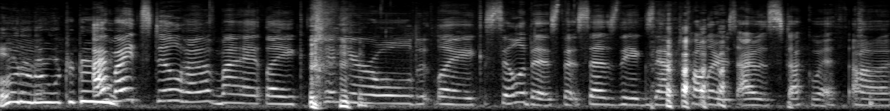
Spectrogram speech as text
I don't know what to do. I might still have my like ten year old like syllabus that says the exact colors I was stuck with. Uh,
